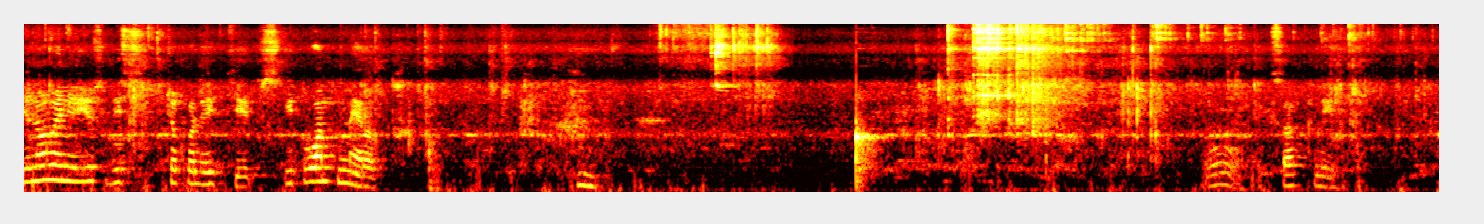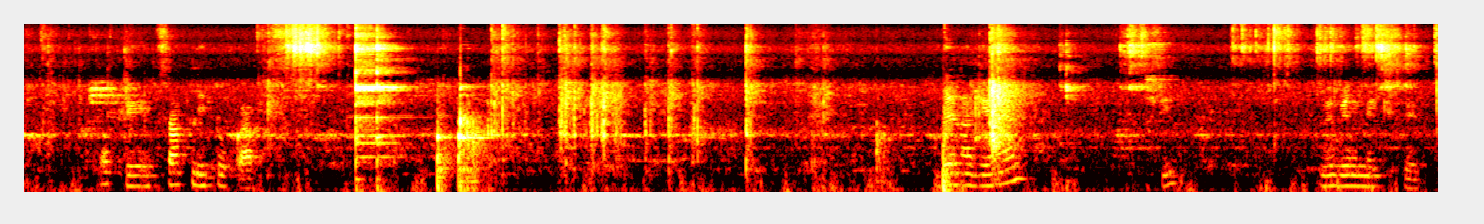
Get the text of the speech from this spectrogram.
You know when you use these chocolate chips, it won't melt. Hmm. oh, exactly. Okay, exactly two cups. Then again, see we will mix it.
